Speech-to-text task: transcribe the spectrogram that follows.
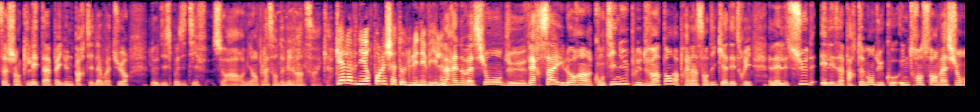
sachant que l'État paye une partie de la voiture. Le dispositif sera remis en place en 2025. Quel avenir pour le château de Lunéville? La rénovation du Versailles Lorrain continue plus de 20 ans après l'incendie qui a détruit l'aile sud et les appartements du Co. Une transformation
